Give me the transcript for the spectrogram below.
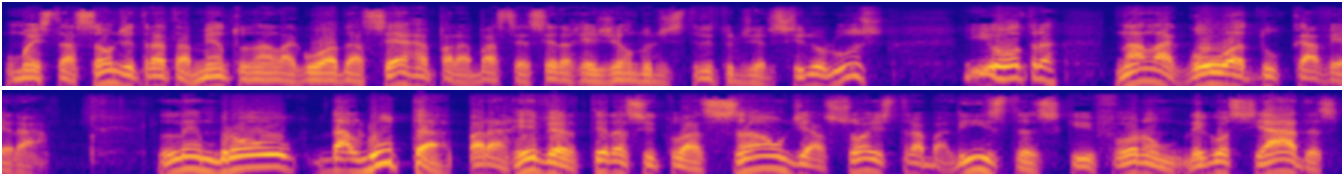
uma estação de tratamento na Lagoa da Serra para abastecer a região do distrito de Ercílio Luz e outra na Lagoa do Caverá lembrou da luta para reverter a situação de ações trabalhistas que foram negociadas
